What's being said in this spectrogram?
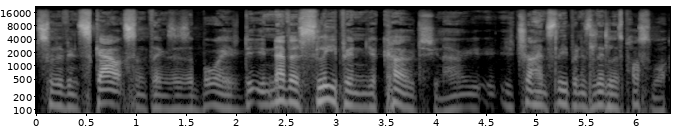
sort of in scouts and things as a boy, you never sleep in your coat, you know, you, you try and sleep in as little as possible.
